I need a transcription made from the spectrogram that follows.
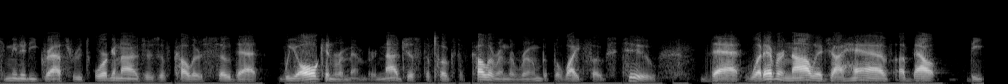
community grassroots organizers of color so that we all can remember, not just the folks of color in the room, but the white folks too, that whatever knowledge I have about the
